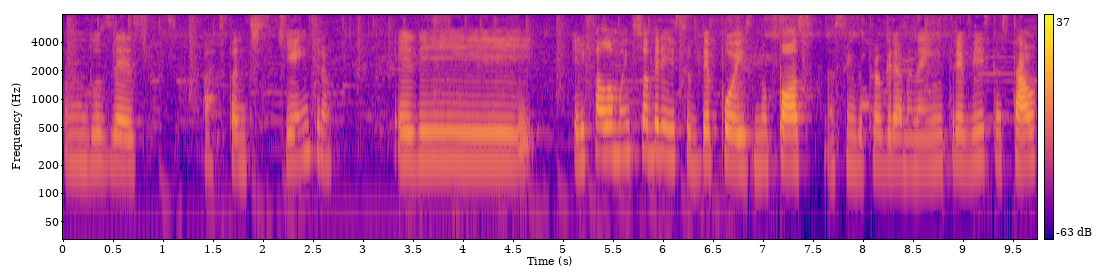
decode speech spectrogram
um dos ex-participantes que entram, ele ele falou muito sobre isso depois, no pós, assim, do programa, né? Em entrevistas tal,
